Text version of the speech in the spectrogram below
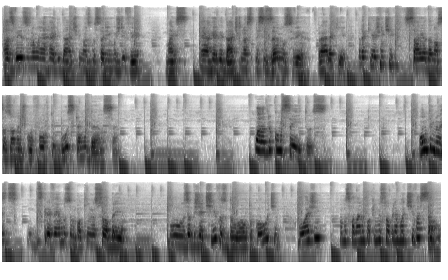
Às vezes não é a realidade que nós gostaríamos de ver, mas é a realidade que nós precisamos ver. Para quê? Para que a gente saia da nossa zona de conforto e busque a mudança. Quadro Conceitos. Ontem nós descrevemos um pouquinho sobre os objetivos do auto-coaching. Hoje vamos falar um pouquinho sobre a motivação.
